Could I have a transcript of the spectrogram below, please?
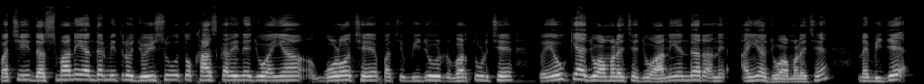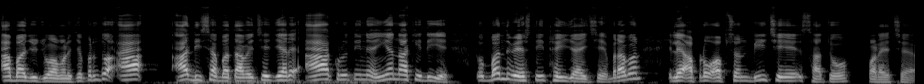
પછી દસમાની અંદર મિત્રો જોઈશું તો ખાસ કરીને જો અહીંયા ગોળો છે, પછી બીજું વર્તુળ છે, તો એવું ક્યાં જોવા મળે છે? જો આની અંદર અને અહીંયા જોવા મળે છે અને બીજે આ બાજુ જોવા મળે છે. પરંતુ આ આ દિશા બતાવે છે, જ્યારે આ આકૃતિને અહીંયા નાખી દઈએ તો બંધ વ્યસ્તી થઈ જાય છે. બરાબર? એટલે આપણો ઓપ્શન બી છે એ સાચો પડે છે.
